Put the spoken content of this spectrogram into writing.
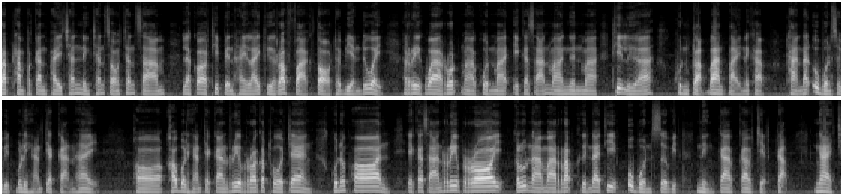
รับทำประกันภัยชั้น 1 ชั้น 2 ชั้น 3 แล้วก็ที่เป็นไฮไลท์คือรับฝากต่อทะเบียนด้วย เรียกว่ารถมาคนมาเอกสารมาเงินมาที่เหลือ คุณกลับบ้านไปนะครับ ทางด้านอุบลสวิตบริหารจัดการให้ พอเขาบริหารจัดการเรียบร้อยก็โทรแจ้ง คุณพร เอกสารเรียบร้อย กรุณามารับคืนได้ที่อุบลเซอร์วิส 1997กับ ง่ายจ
